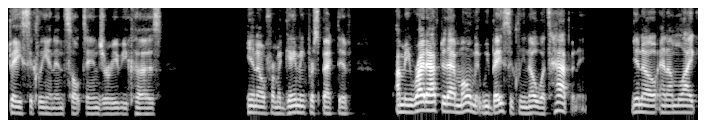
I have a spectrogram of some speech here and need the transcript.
basically an insult to injury because, you know, from a gaming perspective, I mean, right after that moment, we basically know what's happening, you know, and I'm like,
